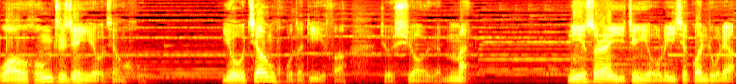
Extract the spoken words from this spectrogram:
网红之间也有江湖，有江湖的地方就需要人脉。你虽然已经有了一些关注量，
